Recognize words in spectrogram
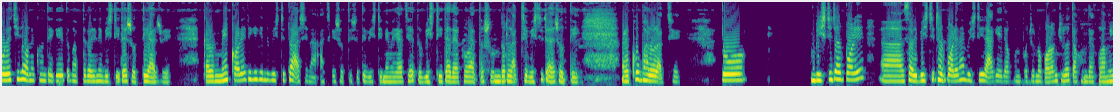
করেছিল অনেকক্ষণ থেকে, তো ভাবতে পারিনি বৃষ্টিটা সত্যি আসবে। কারণ মেঘ করে ঠিকই কিন্তু বৃষ্টি তো আসে না। আজকে সত্যি সত্যি বৃষ্টি নেমে গেছে। তো বৃষ্টিটা দেখো, এত সুন্দর লাগছে বৃষ্টিটা সত্যি। মানে খুব ভালো লাগছে। তো বৃষ্টিটার পরে সরি বৃষ্টিটার পরে না, বৃষ্টির আগে যখন প্রচণ্ড গরম ছিল, তখন দেখো আমি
